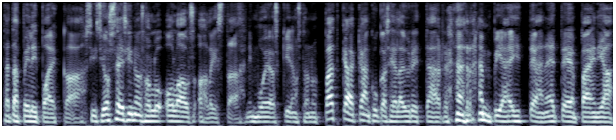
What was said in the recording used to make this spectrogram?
tätä pelipaikkaa. Siis jos ei siinä olisi ollut olausalista, niin mua ei olisi kiinnostanut pätkääkään, kuka siellä yrittää rämpiä itseään eteenpäin. Ja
